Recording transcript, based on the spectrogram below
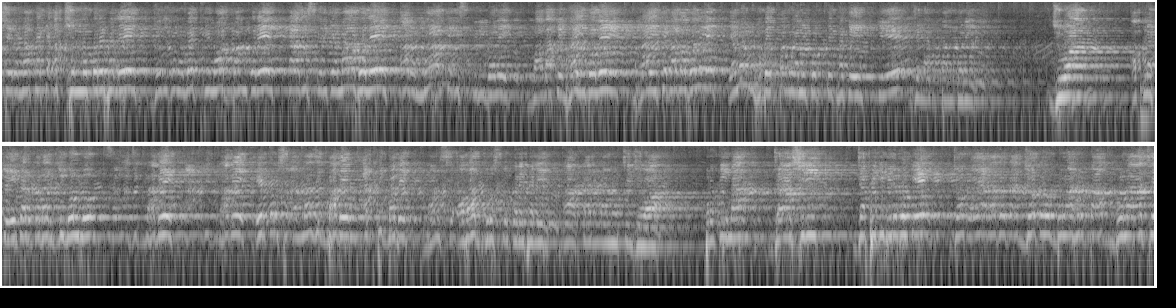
মানুষের মাথাকে আচ্ছন্ন করে ফেলে, যদি কোনো ব্যক্তি মদ পান করে, তার স্ত্রীকে মা বলে, আর মাকে স্ত্রী বলে, বাবাকে ভাই বলে, ভাইকে বাবা বলে এমন ভাবে পাগলামি করতে থাকে কে যে মদ পান করে। জুয়া, আপনাকে এটার কথা কি বলব? সামাজিক ভাবে আর্থিক ভাবে এরপর সামাজিক ভাবে মানুষকে অভাবগ্রস্ত করে ফেলে। আর তার নাম হচ্ছে জুয়া। প্রতিমা যা শিরিক যা পৃথিবীর বুকে যত আলাদা যত গুনাহের পাপ, গুনাহ আছে,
